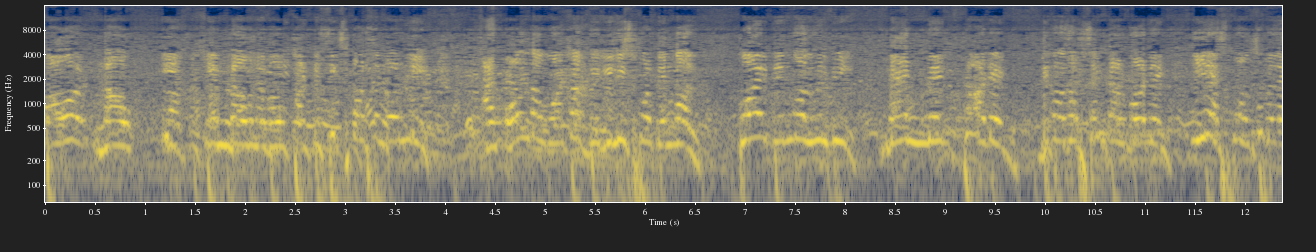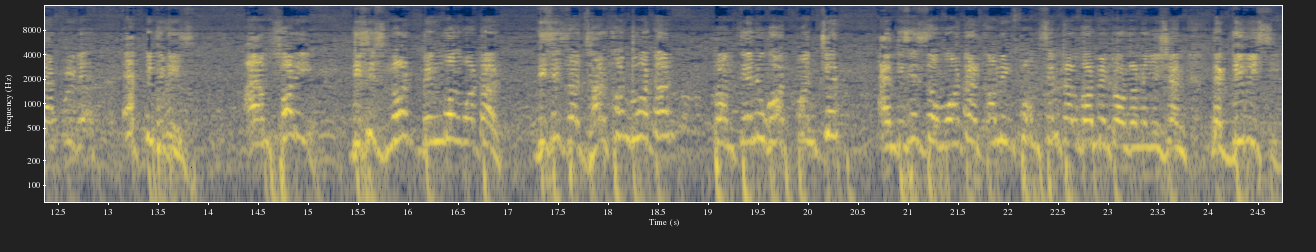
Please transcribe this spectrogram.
power now it came down about 36% only. And all the water they release for Bengal. Why Bengal will be man-made flooded because of central government irresponsible acti- activities. I am sorry, this is not Bengal water. This is the Jharkhand water from Tenughat Panchayat and this is the water coming from central government organization, the DVC.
